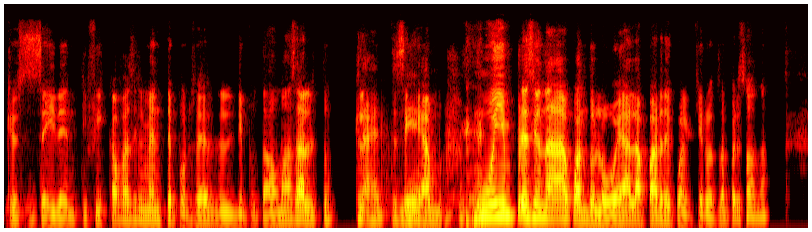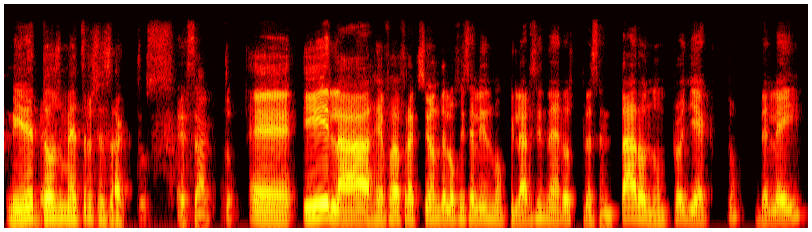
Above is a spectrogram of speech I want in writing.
que se identifica fácilmente por ser el diputado más alto, la gente se Bien. queda muy impresionada cuando lo ve a la par de cualquier otra persona. Mide dos metros exactos. Exacto. Eh, y la jefa de fracción del oficialismo, Pilar Cineros, presentaron un proyecto de ley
